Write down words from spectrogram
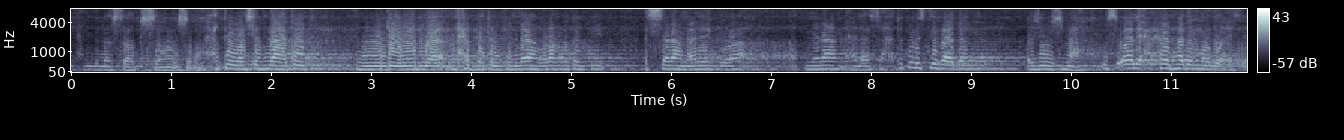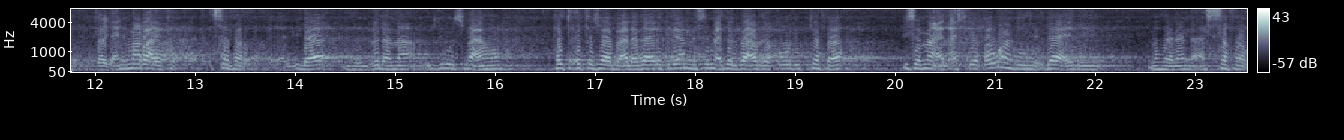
الحمد لله والصلاة والسلام على رسول الله. حقيقة يا شيخ ما أعطيت من دون إلا محبة في الله ورغبة في السلام عليك وأطمئنان على صحتك والاستفادة من الجلوس معك. وسؤالي حول هذا الموضوع يا شيخ. طيب. يعني ما رأيك سفر إلى العلماء والجلوس معهم؟ هل تشابه على ذلك؟ لأن سمعت البعض يقول اكتفى بسماع الأشرطة وما في داعي مثلا السفر.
